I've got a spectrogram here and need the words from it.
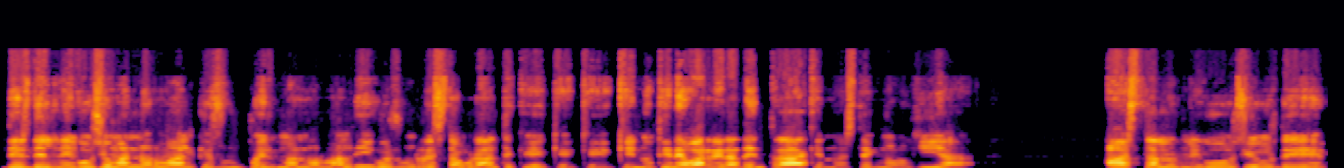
desde el negocio más normal, que es un, pues más normal digo, es un restaurante que, que, que, que no tiene barreras de entrada, que no es tecnología, hasta los negocios de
